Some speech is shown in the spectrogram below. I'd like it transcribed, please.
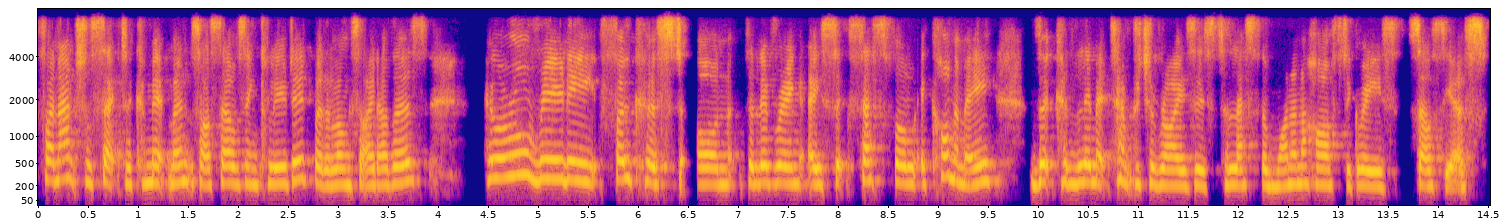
financial sector commitments, ourselves included, but alongside others, who are all really focused on delivering a successful economy that can limit temperature rises to less than one and a half degrees Celsius.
